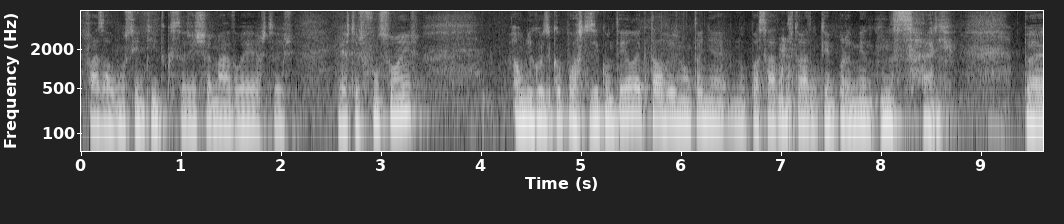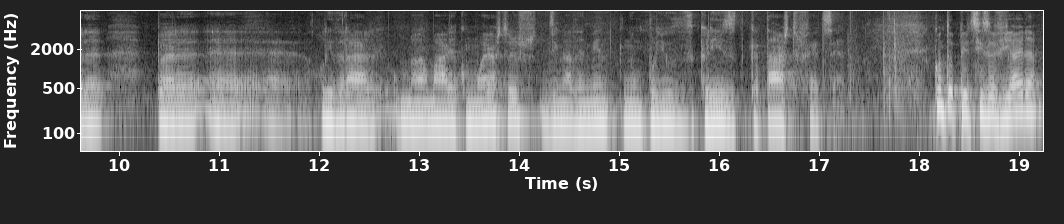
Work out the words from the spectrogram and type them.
faz algum sentido que seja chamado a estas, estas funções. A única coisa que eu posso dizer quanto a ele é que talvez não tenha no passado mostrado o temperamento necessário para, para uh, liderar uma, uma, área como estas, designadamente num período de crise, de catástrofe, etc. Quanto a Pedro Cisa Vieira,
